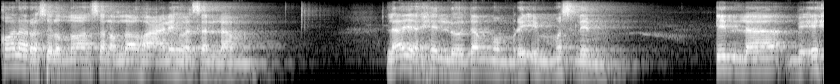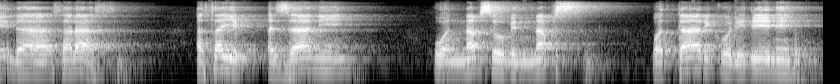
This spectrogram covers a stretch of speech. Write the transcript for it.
qala Rasulullah sallallahu alaihi wasallam la yahillu damu imri'in muslim illa bi ihda thalath athayib az-zani wan nafsu bin nafs wat tariku lidinihi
